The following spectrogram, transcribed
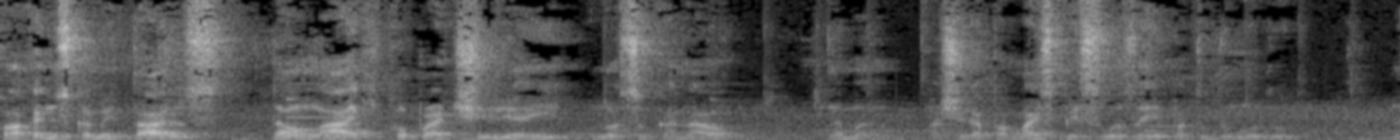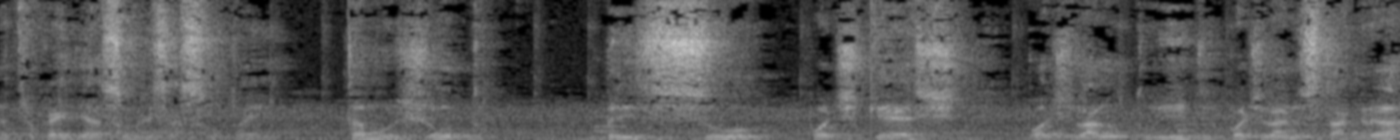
Coloca aí nos comentários, dá um like, compartilha aí o nosso canal, né, mano? Pra chegar pra mais pessoas aí, pra todo mundo né, trocar ideia sobre esse assunto aí. Tamo junto. Brisou Podcast. Pode ir lá no Twitter, pode ir lá no Instagram,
